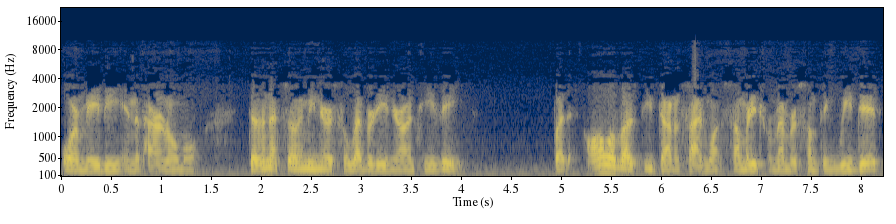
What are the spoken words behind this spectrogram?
or maybe in the paranormal. Doesn't necessarily mean you're a celebrity and you're on TV. But all of us deep down inside want somebody to remember something we did.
